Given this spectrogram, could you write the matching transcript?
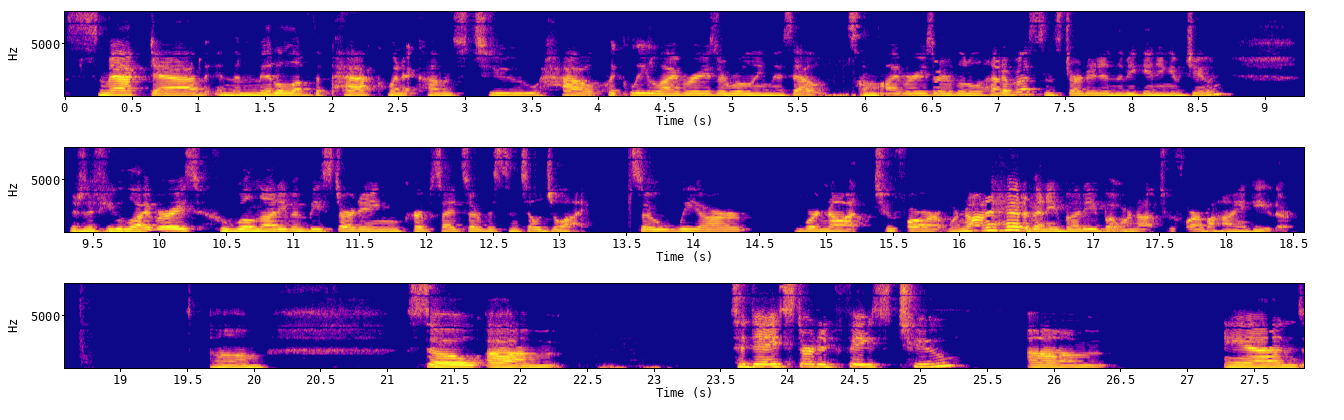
smack dab in the middle of the pack when it comes to how quickly libraries are rolling this out. Some libraries are a little ahead of us and started in the beginning of June. There's a few libraries who will not even be starting curbside service until July. So we are, we're not too far, we're not ahead of anybody, but we're not too far behind either. Um, so um, today started phase two. Um, and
